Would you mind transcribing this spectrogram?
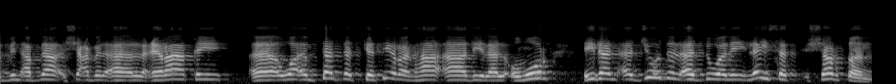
من أبناء الشعب العراقي وامتدت كثيرا هذه الأمور. إذا الجهد الدولي ليست شرطا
